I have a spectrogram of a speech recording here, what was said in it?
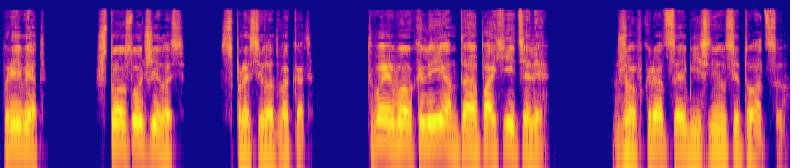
привет! Что случилось?» — спросил адвокат. «Твоего клиента похитили». Джо вкратце объяснил ситуацию.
